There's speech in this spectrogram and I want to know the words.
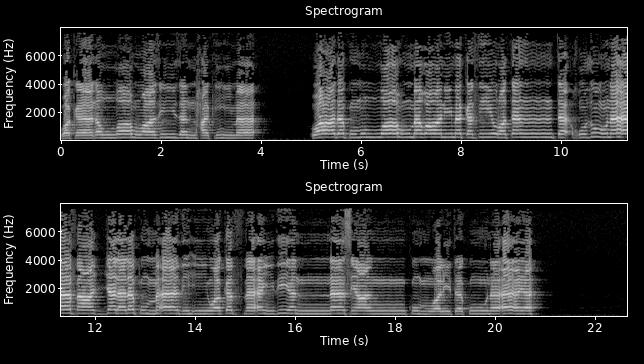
وكان الله عزيزا حكيما. وعدكم الله مغانم كثيرة تأخذونها فعجل لكم هذه وكف أيدي الناس عنكم ولتكون آيةً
